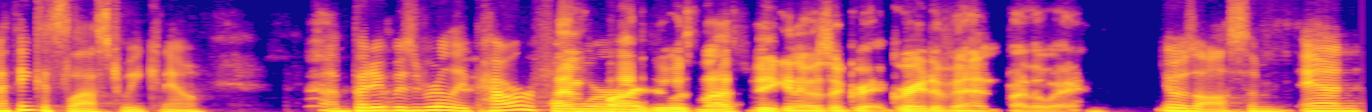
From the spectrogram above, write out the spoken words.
I think it's last week now. Uh, but it was really powerful. It was last week and it was a great great event, by the way. It was awesome. And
